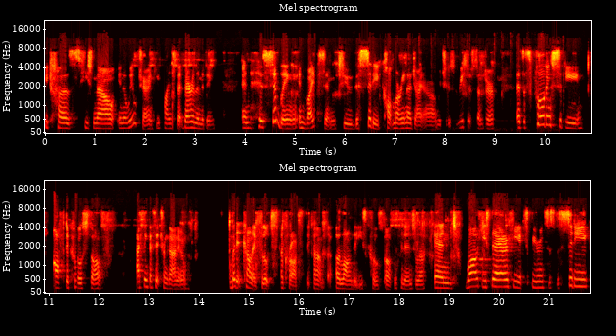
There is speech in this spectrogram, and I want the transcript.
because he's now in a wheelchair and he finds that very limiting and his sibling invites him to this city called Marina Jaya, which is a research center. It's a floating city off the coast of, I think that's it, Terengganu but it kind of like floats across the, um, along the east coast of the peninsula. And while he's there, he experiences the city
